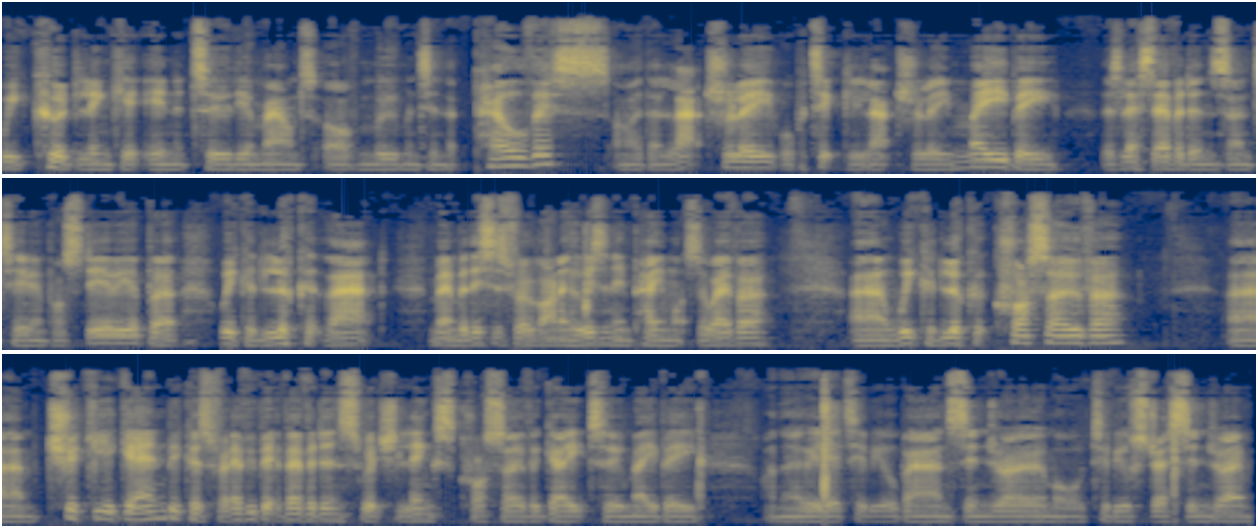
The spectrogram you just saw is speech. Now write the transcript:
we could link it into the amount of movement in the pelvis, either laterally or particularly laterally, maybe there's less evidence anterior and posterior, but we could look at that. Remember, this is for a runner who isn't in pain whatsoever. Um, we could look at crossover. Um, tricky again because for every bit of evidence which links crossover gait to maybe I don't know iliotibial band syndrome or tibial stress syndrome,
